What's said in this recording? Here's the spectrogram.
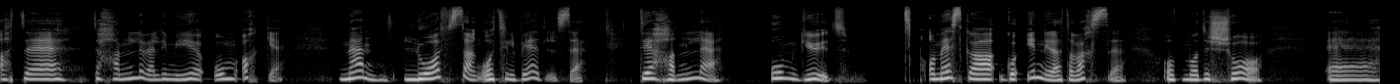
At eh, det handler veldig mye om oss. Men lovsang og tilbedelse, det handler om Gud. Og vi skal gå inn i dette verset og på en måte se eh,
